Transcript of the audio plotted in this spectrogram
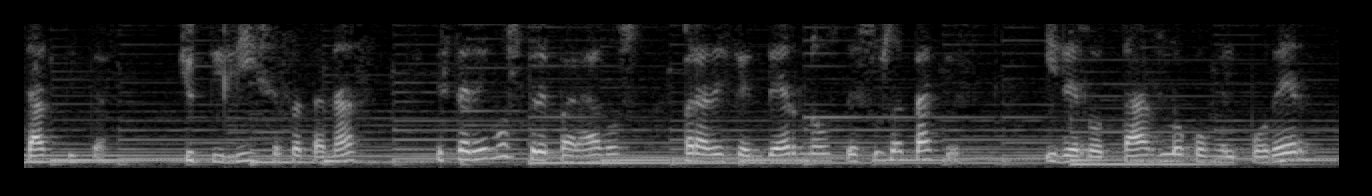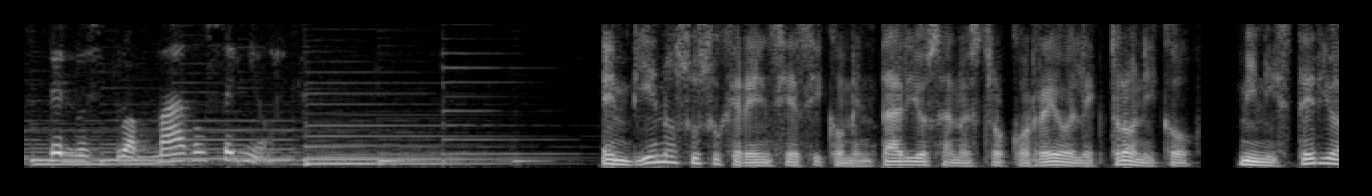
tácticas que utiliza Satanás, estaremos preparados para defendernos de sus ataques y derrotarlo con el poder de nuestro amado Señor. Envíenos sus sugerencias y comentarios a nuestro correo electrónico ministerio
